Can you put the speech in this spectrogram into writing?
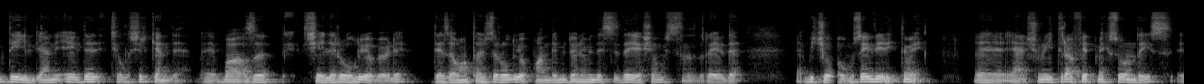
değil yani evde çalışırken de e, bazı şeyleri oluyor böyle dezavantajlar oluyor. Pandemi döneminde siz de yaşamışsınızdır evde. Ya birçoğumuz evdeydik değil mi? E, yani şunu itiraf etmek zorundayız. E,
